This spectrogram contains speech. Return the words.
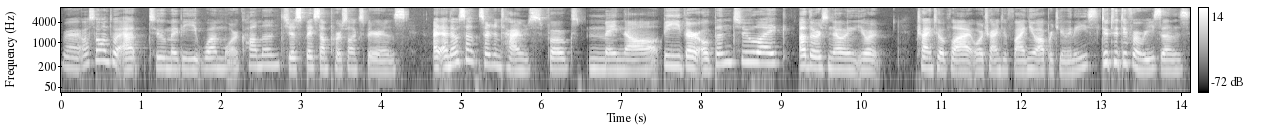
Right. I also want to add to maybe one more comment, just based on personal experience. I, I know some certain times folks may not be very open to like others knowing you're trying to apply or trying to find new opportunities due to different reasons.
